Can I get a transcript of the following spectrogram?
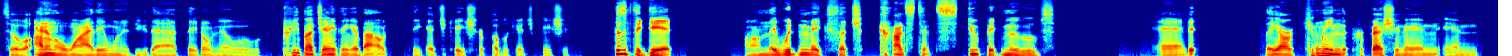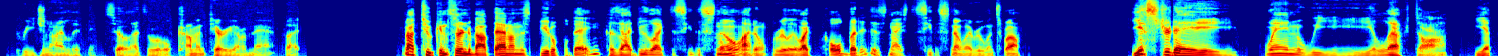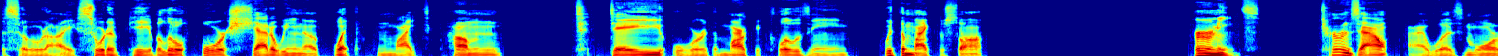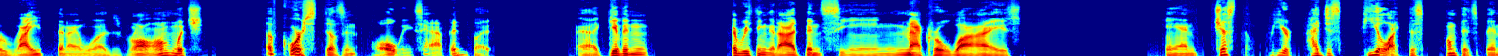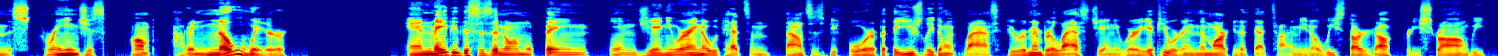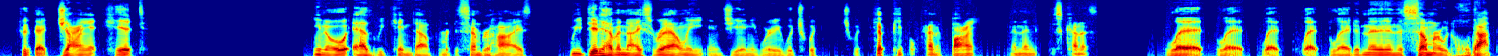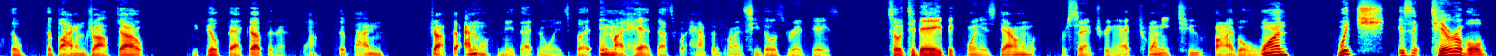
So I don't know why they want to do that. They don't know pretty much anything about the education or public education. Because if they did, um, they wouldn't make such constant, stupid moves. And they are killing the profession in, in the region I live in. So that's a little commentary on that. But not too concerned about that on this beautiful day because I do like to see the snow. I don't really like the cold, but it is nice to see the snow every once in a while. Yesterday, when we left off the episode, I sort of gave a little foreshadowing of what might come today or the market closing with the Microsoft earnings. Turns out I was more right than I was wrong, which of course doesn't always happen, but uh, given everything that I've been seeing macro wise and just the weird, I just feel like this pump has been the strangest pump out of nowhere. And maybe this is a normal thing in January. I know we've had some bounces before, but they usually don't last. If you remember last January, if you were in the market at that time, you know, we started off pretty strong. We took that giant hit, you know, as we came down from our December highs. We did have a nice rally in January, which would, which would kept people kind of buying and then just kind of led, led, led, led, led. And then in the summer, would whop, the, the bottom dropped out. We built back up and then whop, the bottom dropped. I don't know if it made that noise, but in my head, that's what happens when I see those red days. So today, Bitcoin is down percent, trading at 22,501, which isn't terrible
